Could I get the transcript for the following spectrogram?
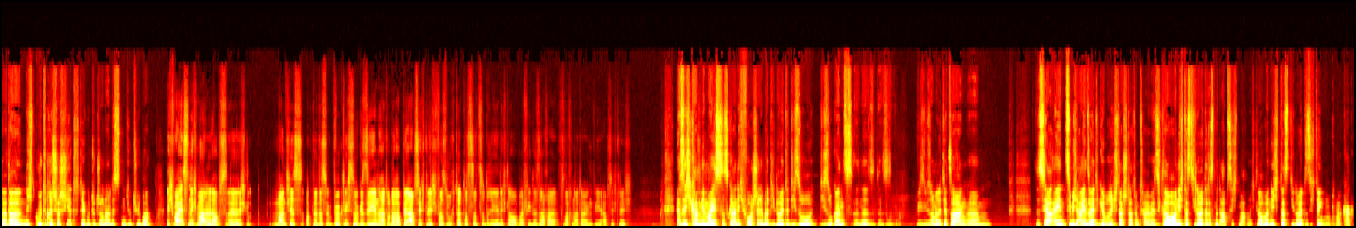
da hat er nicht gut recherchiert, der gute Journalisten-YouTuber. Ich weiß nicht mal, ob es äh, manches, ob der das wirklich so gesehen hat oder ob der absichtlich versucht hat, das so zu drehen. Ich glaube, bei viele Sache, Sachen hat er irgendwie absichtlich. Also ich kann mir meistens gar nicht vorstellen, über die Leute, die so, die so ganz, ne, wie soll man das jetzt sagen, ähm, das ist ja ein ziemlich einseitige Berichterstattung teilweise. Ich glaube aber nicht, dass die Leute das mit Absicht machen. Ich glaube nicht, dass die Leute sich denken, oh, kack,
